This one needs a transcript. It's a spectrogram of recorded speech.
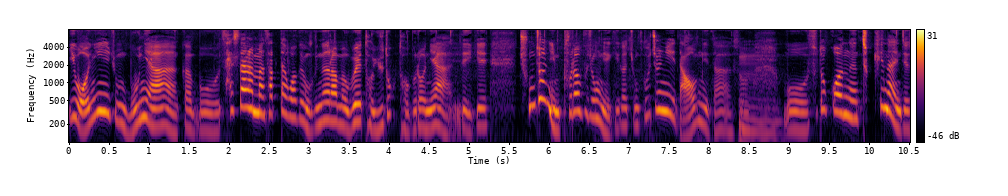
이 원인이 좀 뭐냐. 그러니까 뭐 살 사람만 샀다고 하기엔 우리나라만 왜더 유독 더 그러냐. 근데 이게 충전 인프라 부족 얘기가 좀 꾸준히 나옵니다. 그래서 음. 뭐 수도권은 특히나 이제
